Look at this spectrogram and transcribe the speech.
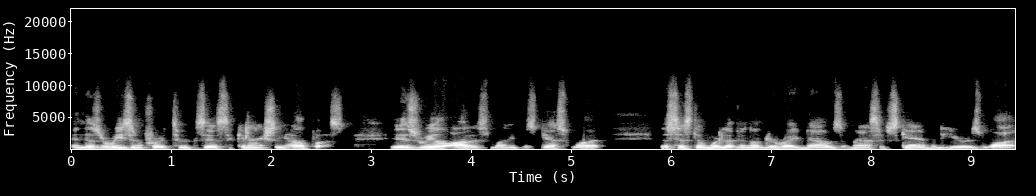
And there's a reason for it to exist. It can actually help us. It is real honest money, but guess what? The system we're living under right now is a massive scam, and here is why.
